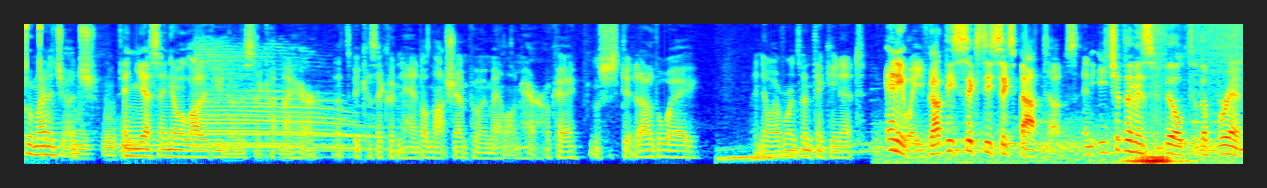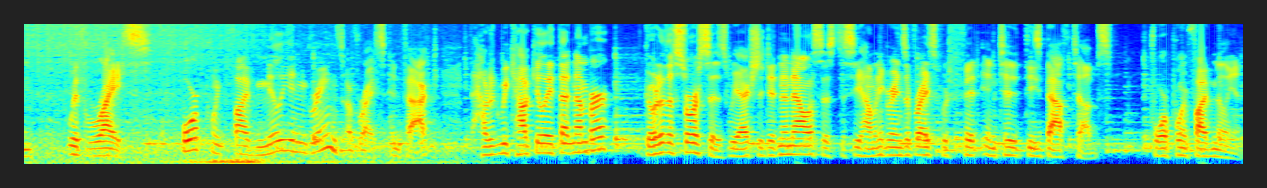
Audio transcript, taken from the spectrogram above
who am I to judge? And yes, I know a lot of you noticed I cut my hair. That's because I couldn't handle not shampooing my long hair, okay? Let's just get it out of the way. I know everyone's been thinking it. Anyway, you've got these 66 bathtubs, and each of them is filled to the brim with rice. 4.5 million grains of rice, in fact. How did we calculate that number? Go to the sources. We actually did an analysis to see how many grains of rice would fit into these bathtubs. 4.5 million.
